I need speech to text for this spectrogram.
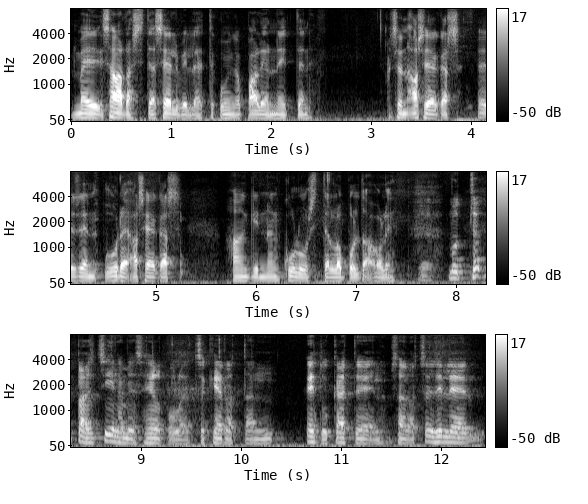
me ei saada sitä selville, että kuinka paljon niiden sen, asiakas, sen uuden asiakashankinnan kulu sitten lopulta oli. Mutta pääset siinä mielessä helpolle, että sä kerrot tämän etukäteen, sanot sen silleen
